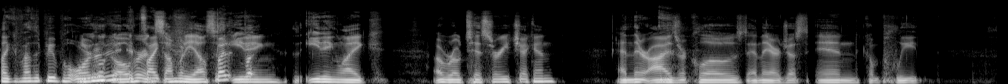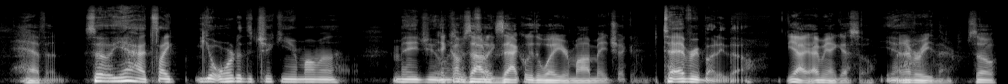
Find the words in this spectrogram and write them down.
Like if other people You order look it, over it's and like somebody else is but- but- eating eating like a rotisserie chicken, and their eyes are closed and they are just in complete heaven. So yeah. It's like you order the chicken your mama made you. It and comes it's out like exactly the way your mom made chicken. to everybody though. Yeah, I mean, I guess so. Yeah. I never eaten there. So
